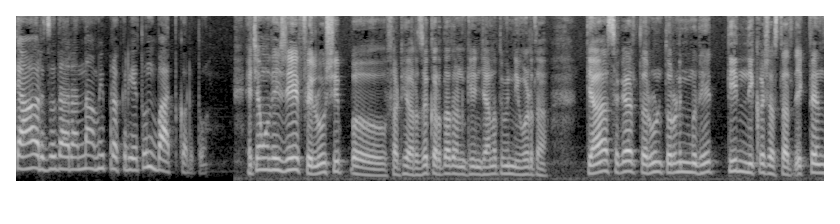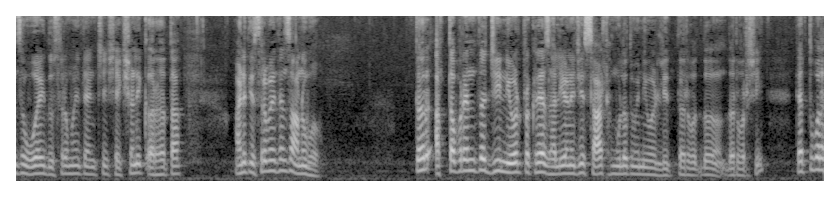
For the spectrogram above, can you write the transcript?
त्या अर्जदारांना आम्ही प्रक्रियेतून बाद करतो. ह्याच्यामध्ये जे फेलोशिपसाठी अर्ज करतात आणखीन ज्यांना तुम्ही निवडता त्या सगळ्या तरुण तरुणींमध्ये तीन निकष असतात. एक त्यांचं वय दुसरं म्हणजे त्यांची शैक्षणिक अर्हता आणि तिसरं म्हणजे त्यांचा अनुभव. तर आत्तापर्यंत जी निवड प्रक्रिया झाली आणि जी साठ मुलं तुम्ही निवडलीत दर द- दरवर्षी त्यात तुम्हाला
